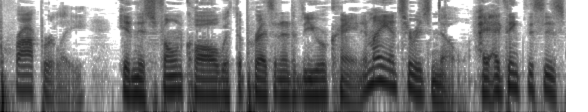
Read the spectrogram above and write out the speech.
properly in this phone call with the president of the Ukraine? And my answer is no. I, I think this is,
